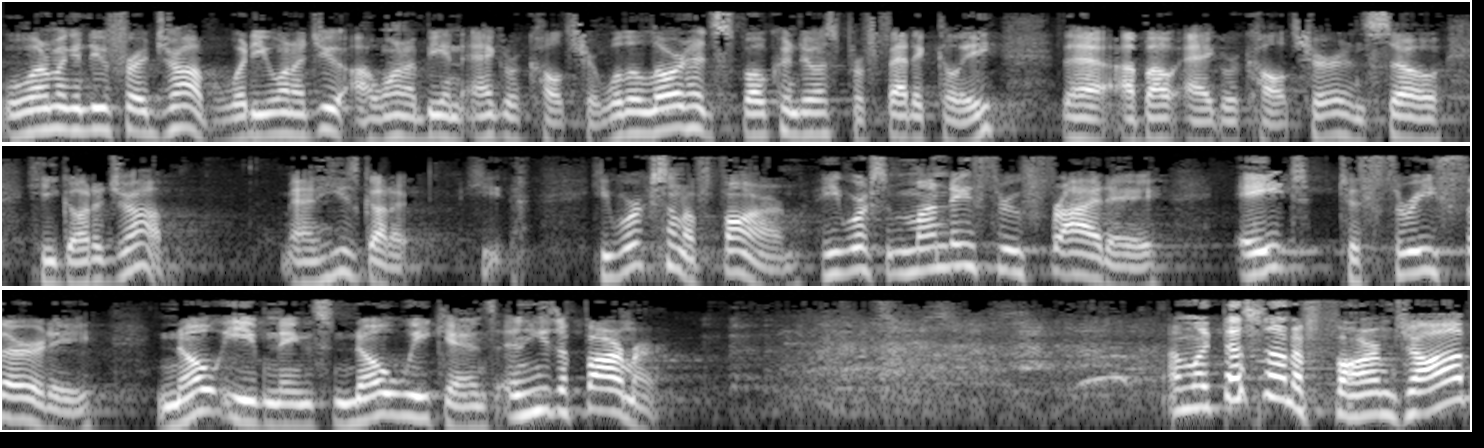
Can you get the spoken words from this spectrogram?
Well, what am I going to do for a job? What do you want to do? I want to be in agriculture. Well, the Lord had spoken to us prophetically that, about agriculture, and so he got a job. Man, he's got a he. He works on a farm. He works Monday through Friday, eight to three thirty. No evenings, no weekends, and he's a farmer. I'm like, that's not a farm job.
